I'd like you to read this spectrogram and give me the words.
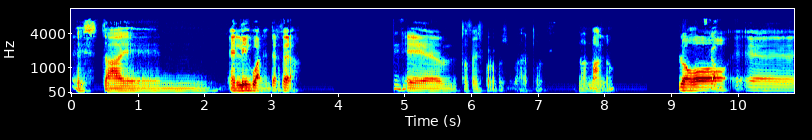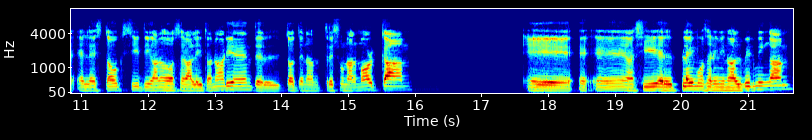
está en en Lingual en tercera. Eh, entonces bueno pues, pues, normal no luego Claro. eh, el Stoke City ganó 2-0 al Leyton Orient el Tottenham 3-1 al Morecambe eh, eh, eh, así el Plymouth eliminó al Birmingham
